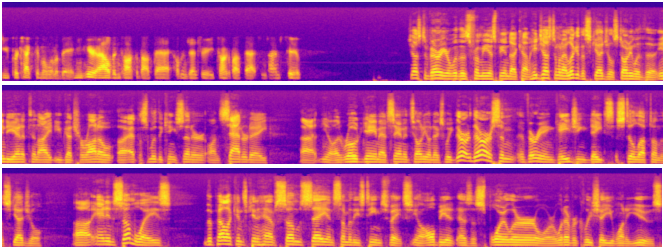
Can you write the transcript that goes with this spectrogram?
to protect him a little bit. And you hear Alvin talk about that, Alvin Gentry talk about that sometimes too. Justin Verrier with us from ESPN.com. Hey, Justin, when I look at the schedule, starting with uh, Indiana tonight, you've got Toronto uh, at the Smoothie King Center on Saturday uh, you know, a road game at San Antonio next week. There are there are some very engaging dates still left on the schedule, uh, and in some ways, the Pelicans can have some say in some of these teams' fates. You know, albeit as a spoiler or whatever cliche you want to use.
